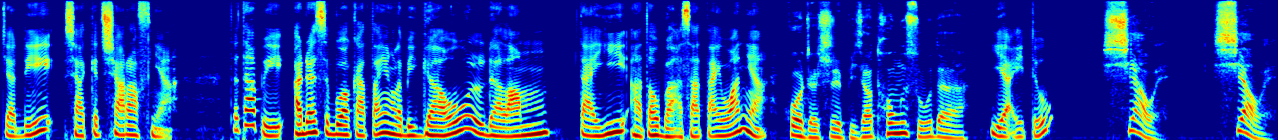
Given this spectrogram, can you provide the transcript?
Jadi sakit syarafnya. Tetapi ada sebuah kata yang lebih gaul dalam Taiyi atau bahasa Taiwannya, 或者是比较通俗的 yaitu 笑诶，笑诶，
